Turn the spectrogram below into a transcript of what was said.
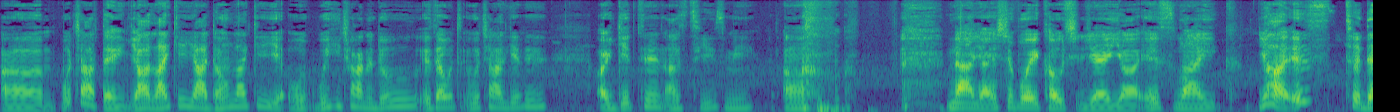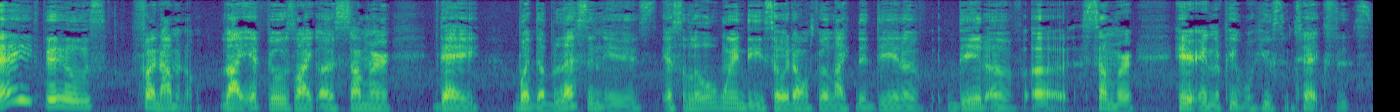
Um, what y'all think? Y'all like it? Y'all don't like it? What, he trying to do? Is that what, what y'all giving or getting? Uh, excuse me. Um, nah, y'all. It's your boy, Coach J. Y'all. It's like, y'all. It's today feels phenomenal. Like it feels like a summer day but the blessing is it's a little windy, so it don't feel like the dead of dead of uh summer here in the people Houston, Texas.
